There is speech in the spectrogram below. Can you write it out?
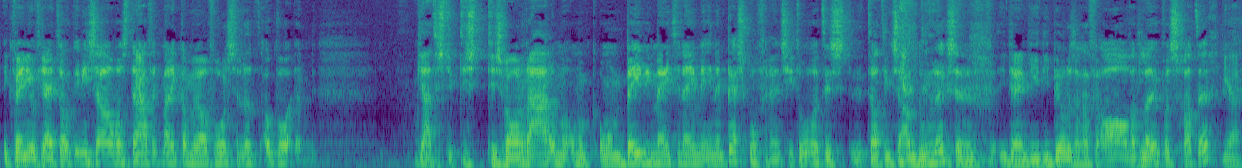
Ik weet niet of jij het ook in die zaal was, David, maar ik kan me wel voorstellen dat het ook wel. eh, Ja, het is, natuurlijk- het is, het is wel raar om, om, een- om een baby mee te nemen in een persconferentie, toch? Het, is, het had iets aandoenlijks. en iedereen die die beelden zag, van, oh wat leuk, wat schattig. Ja.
